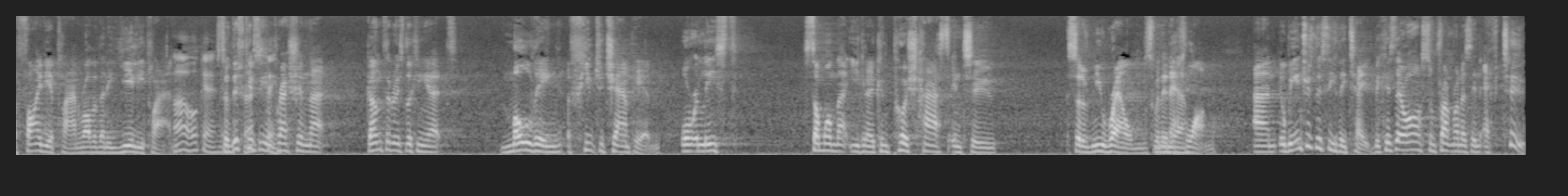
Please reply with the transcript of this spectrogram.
a five-year plan rather than a yearly plan. oh, okay. So this gives the impression that Gunther is looking at molding a future champion, or at least someone that you know can push Haas into sort of new realms within Yeah. F1. And it'll be interesting to see who they take because there are some front runners in F2,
